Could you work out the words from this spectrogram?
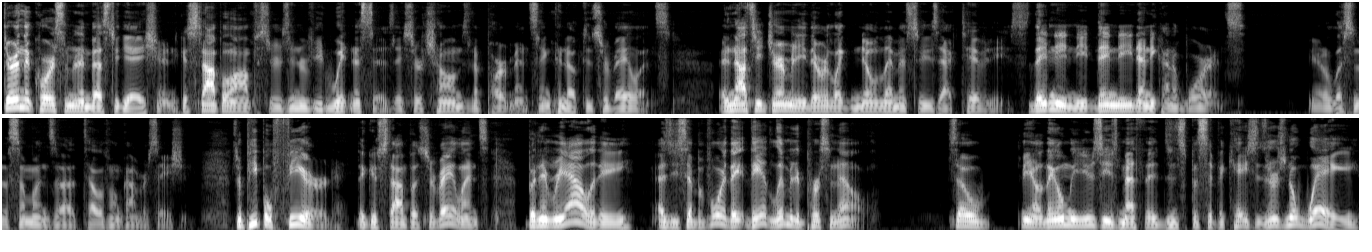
during the course of an investigation, Gestapo officers interviewed witnesses. They searched homes and apartments and conducted surveillance. In Nazi Germany, there were like no limits to these activities. They need, need they need any kind of warrants, you know, to listen to someone's uh, telephone conversation. So people feared the Gestapo surveillance, but in reality, as you said before, they, they had limited personnel. So, you know, they only use these methods in specific cases. There's no way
